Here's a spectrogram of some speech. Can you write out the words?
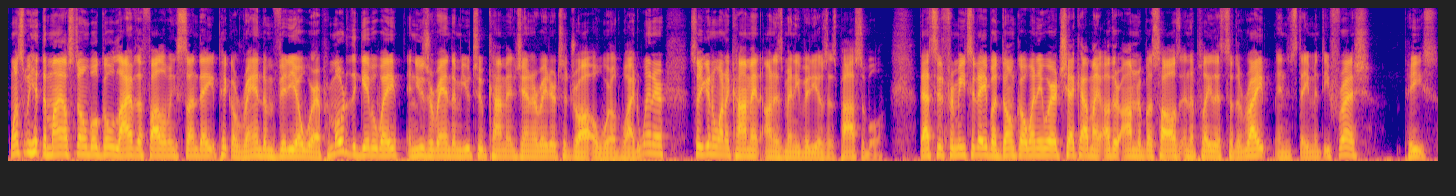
Once we hit the milestone, we'll go live the following Sunday, pick a random video where I promoted the giveaway, and use a random YouTube comment generator to draw a worldwide winner. So you're going to want to comment on as many videos as possible. That's it for me today, but don't go anywhere. Check out my other omnibus hauls in the playlist to the right and stay minty fresh. Peace.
